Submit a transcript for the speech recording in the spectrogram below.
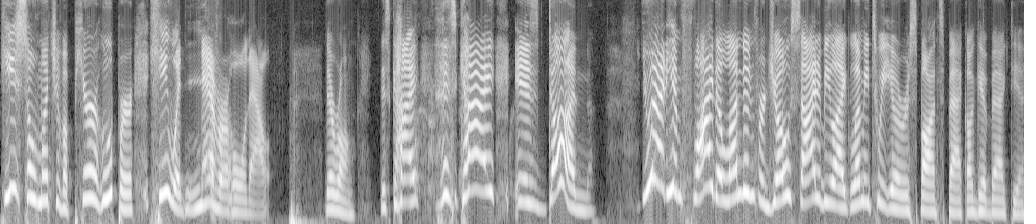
He's so much of a pure hooper, he would never hold out. They're wrong. This guy, this guy is done. You had him fly to London for Joe Tsai to be like, let me tweet you a response back. I'll get back to you.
